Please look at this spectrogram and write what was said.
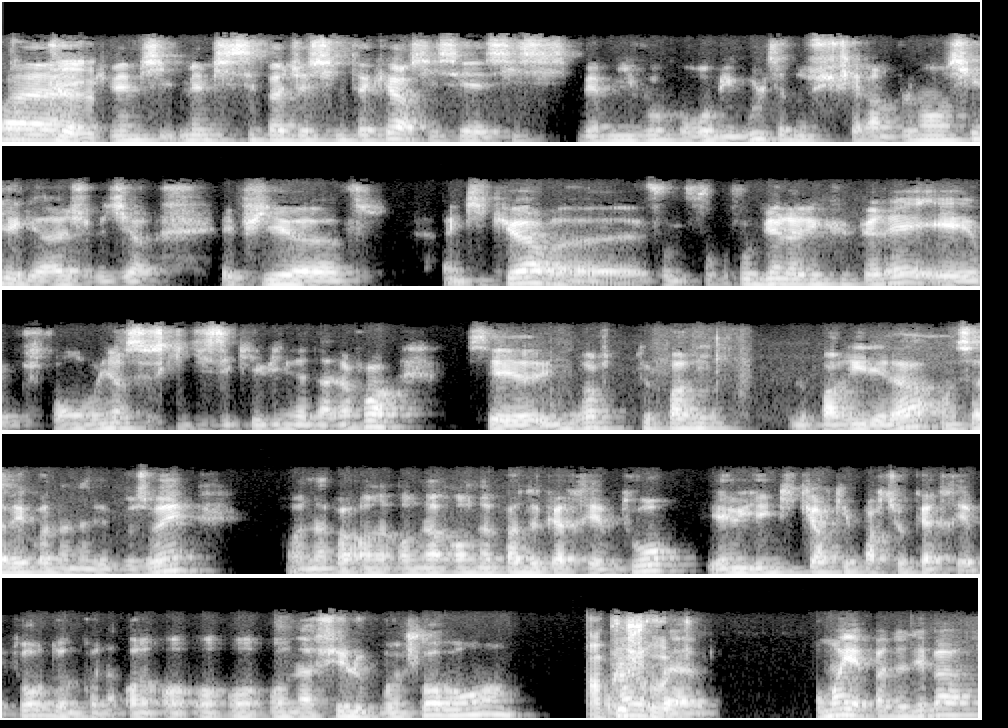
Euh, même si, même si c'est pas Justin Tucker, si c'est si, même niveau pour Robbie Gould, ça nous suffira amplement aussi, les gars. Je veux dire. Et puis euh, un kicker, il euh, faut, faut, bien le récupérer. Et pour en revenir, c'est ce qu'il disait Kevin la dernière fois. C'est une draft de Paris. Le Paris, il est là. On savait qu'on en avait besoin. On n'a pas, on a, on a pas de quatrième tour. Il y, a, eu un kicker qui est parti au quatrième tour, donc on a, on, on a fait le bon choix au bon moment. En plus, je trouve... Pour moi, il n'y a pas de débat.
